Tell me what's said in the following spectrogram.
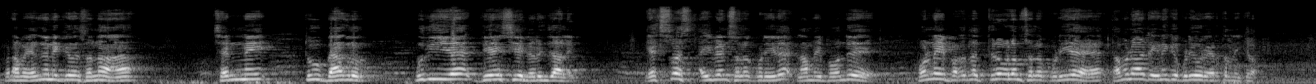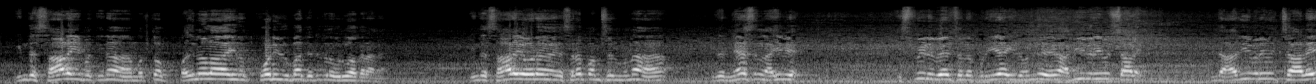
இப்போ நம்ம எங்க நிற்கிறோம் சொன்னா சென்னை டு பெங்களூர் புதிய தேசிய நெடுஞ்சாலை. எக்ஸ்பிரஸ் ஹைவேன்னு சொல்லக்கூடிய நம்ம இப்போ வந்து பொன்னை பக்கத்தில் திருவள்ளம் சொல்லக்கூடிய தமிழ்நாட்டை இணைக்கக்கூடிய ஒரு இடத்துல நிற்கிறோம் இந்த சாலையை பார்த்தீங்கன்னா மொத்தம் பதினாலாயிரம் கோடி ரூபாய் திட்டத்தில் உருவாக்குறாங்க. இந்த சாலையோட சிறப்பு அம்சம் என்னன்னா இது நேஷனல் ஹைவே ஸ்பீடு வேல் சொல்லக்கூடிய இது வந்து அதிவிரைவு சாலை. இந்த அதிவிரைவு சாலை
